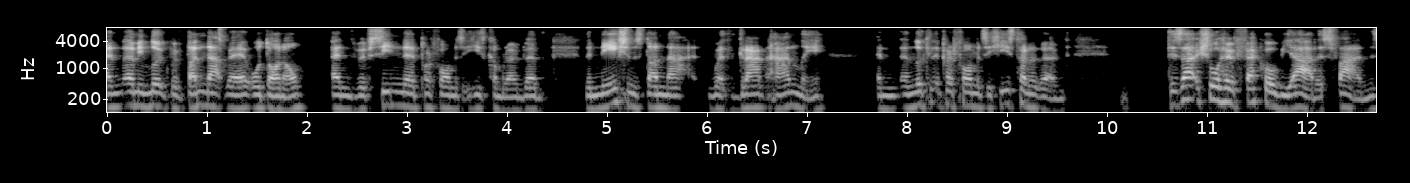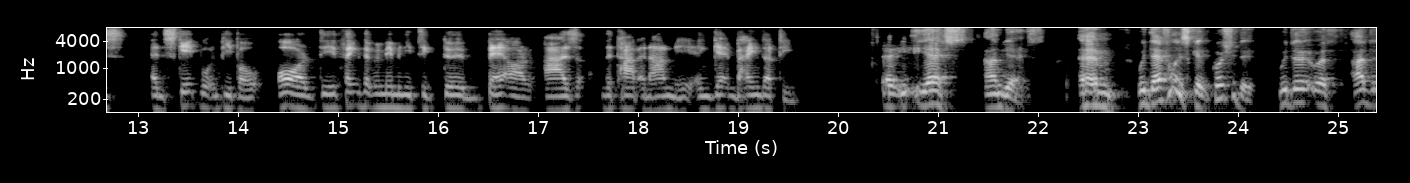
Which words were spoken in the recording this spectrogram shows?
And I mean, look, we've done that with O'Donnell, and we've seen the performance that he's come around with. The nation's done that with Grant Hanley, and, and look at the performance that he's turned around. Does that show how fickle we are as fans and scapegoating people, or do you think that we maybe need to do better as the Tartan Army and getting behind our team? Uh, yes, and yes. Um, we definitely skip. Of course, you do. We do it with. I'd,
